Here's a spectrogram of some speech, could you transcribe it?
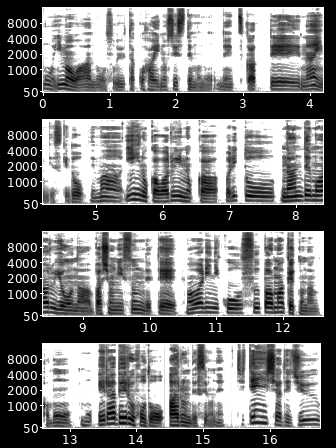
もう今はあの、そういう宅配のシステムのね、使ってないんですけど、でまあ、いいのか悪いのか、割と何でもあるような場所に住んでて、周りにこう、スーパーマーケットなんかも、もう選べるほどあるんですよね。自転車で15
